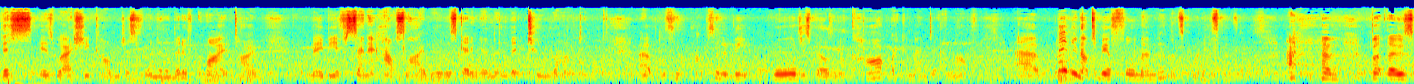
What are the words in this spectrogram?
this is where she come just for a little bit of quiet time. Maybe if Senate House Library was getting a little bit too rowdy. Uh, but it's an absolutely gorgeous building. I can't recommend it enough. Uh, maybe not to be a full member, that's quite expensive. Um, but those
